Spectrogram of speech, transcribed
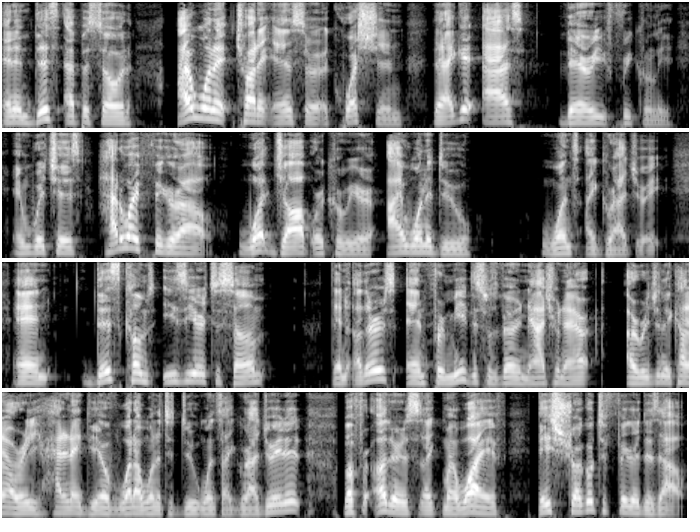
And in this episode, I want to try to answer a question that I get asked very frequently, and which is how do I figure out what job or career I want to do once I graduate? And this comes easier to some than others. And for me, this was very natural. And I originally kind of already had an idea of what I wanted to do once I graduated. But for others, like my wife, they struggle to figure this out.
